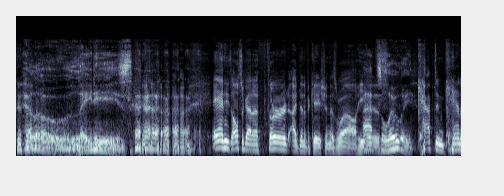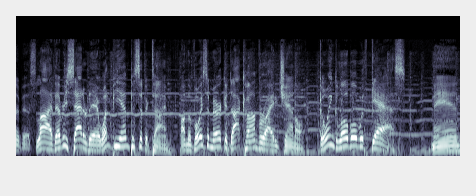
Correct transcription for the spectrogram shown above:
Hello, ladies. and he's also got a third identification as well. He Absolutely. is Captain Cannabis, live every Saturday at 1 p.m. Pacific Time on the VoiceAmerica.com Variety Channel. Going global with gas. Man.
